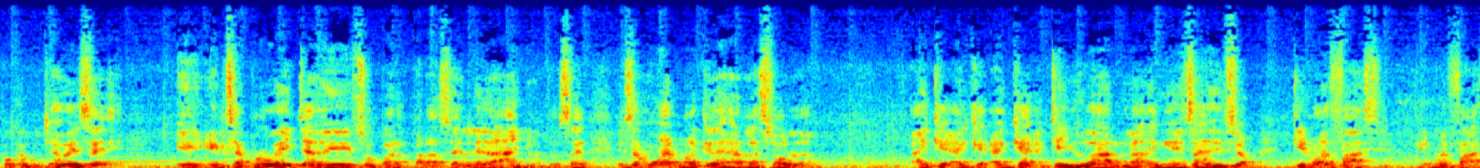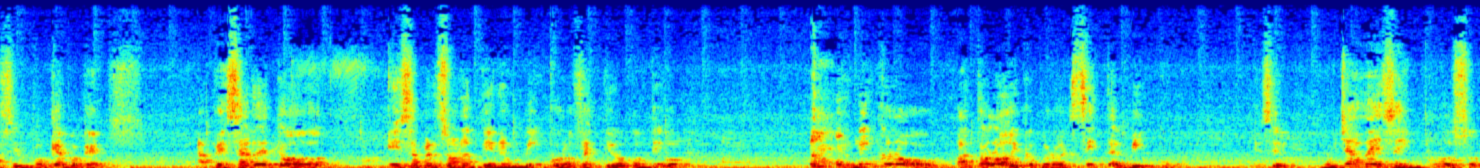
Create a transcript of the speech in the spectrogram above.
Porque muchas veces eh, él se aprovecha de eso para, hacerle daño. Entonces, esa mujer no hay que dejarla sola. hay que, hay que, hay que, hay que ayudarla en esa decisión, que no es fácil, que no es fácil. ¿Por qué? Porque a pesar de todo, esa persona tiene un vínculo afectivo contigo, un vínculo patológico, pero existe el vínculo. Es decir, muchas veces incluso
